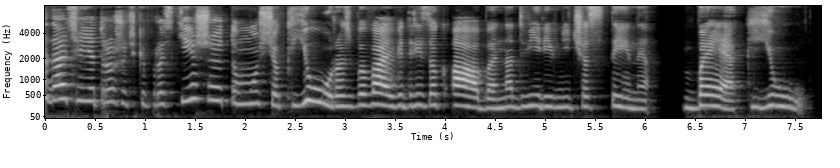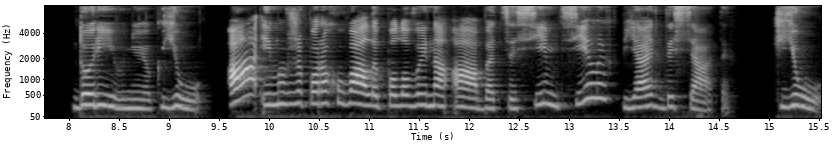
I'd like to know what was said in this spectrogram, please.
задача є трошечки простішою, тому що Q розбиває відрізок АБ на дві рівні частини BQ дорівнює QA, і ми вже порахували половина АБ це 7,5. QA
